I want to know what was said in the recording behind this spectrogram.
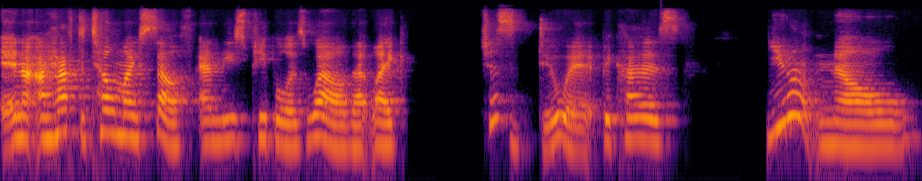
and I have to tell myself and these people as well that like just do it because you don't know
